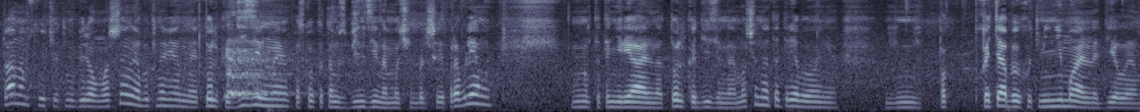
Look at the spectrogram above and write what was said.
В данном случае это мы берем машины обыкновенные, только дизельные, поскольку там с бензином очень большие проблемы. Вот это нереально. Только дизельная машина это требование. Хотя бы хоть минимально делаем.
